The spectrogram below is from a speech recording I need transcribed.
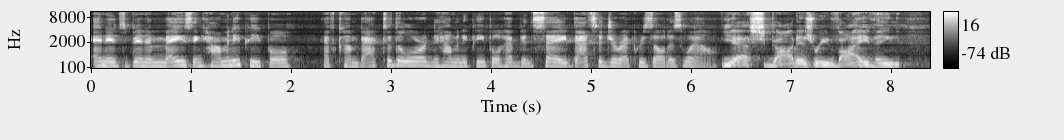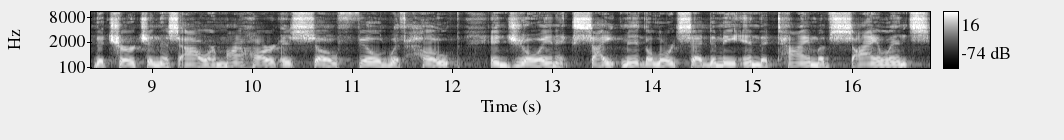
and it's been amazing how many people have come back to the Lord and how many people have been saved. That's a direct result as well. Yes, God is reviving the church in this hour. My heart is so filled with hope and joy and excitement. The Lord said to me, In the time of silence,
